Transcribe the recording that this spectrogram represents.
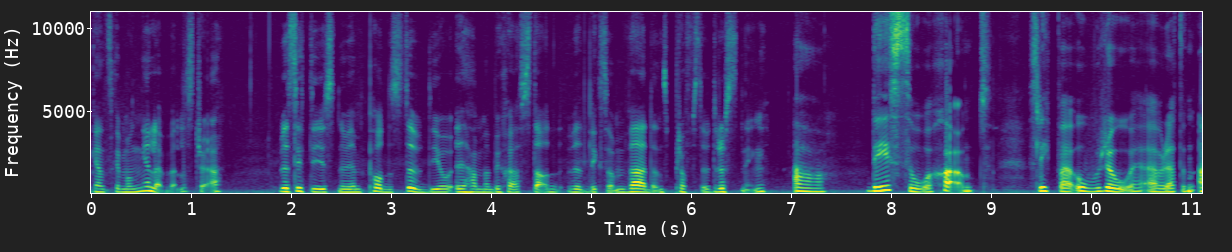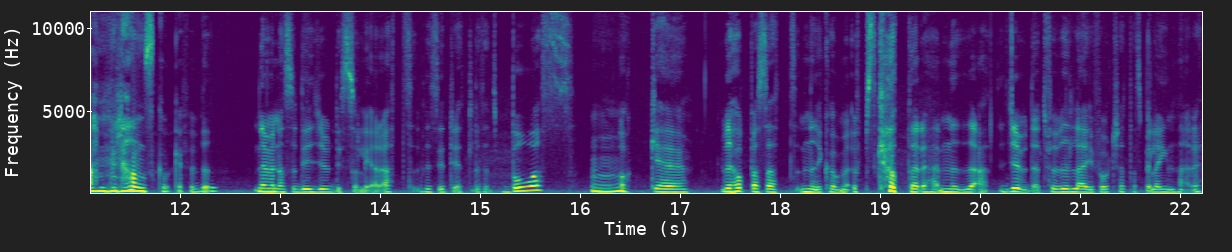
ganska många levels tror jag. Vi sitter just nu i en poddstudio i Hammarby sjöstad vid liksom världens proffsutrustning. Ja, det är så skönt. Slippa oro över att en ambulans ska åka förbi. Nej men alltså det är ljudisolerat. Vi sitter i ett litet bås Mm. och eh, vi hoppas att ni kommer uppskatta det här nya ljudet för vi lär ju fortsätta spela in här.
